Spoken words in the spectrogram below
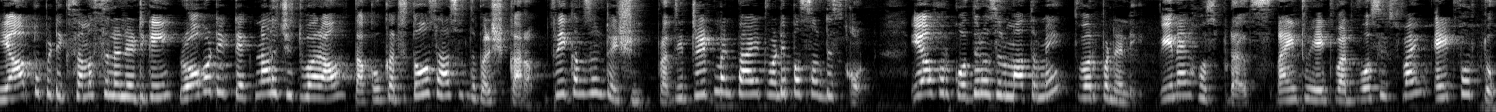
మీ ఆర్థోపెటిక్ సమస్యలన్నిటికీ రోబోటిక్ టెక్నాలజీ ద్వారా తక్కువ ఖర్చుతో శాశ్వత పరిష్కారం. ఫ్రీ కన్సల్టేషన్ ప్రతి ట్రీట్మెంట్ పై ట్వంటీ పర్సెంట్ డిస్కౌంట్ ఈ ఆఫర్ కొద్ది రోజులు మాత్రమే త్వరపడండి. V nine hospitals nine two eight one four six five eight four two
